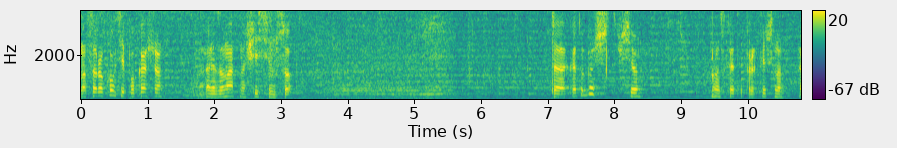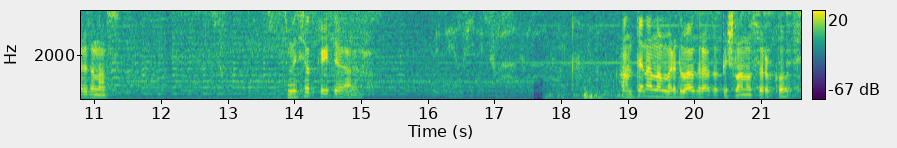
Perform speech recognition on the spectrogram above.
На сороковці поки що резонанс на 6700. Так, а то бачиш, все. Можна сказати, практично резонанс. 70 ідеально. Антенна номер 2 зразу пішла на сороковці.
